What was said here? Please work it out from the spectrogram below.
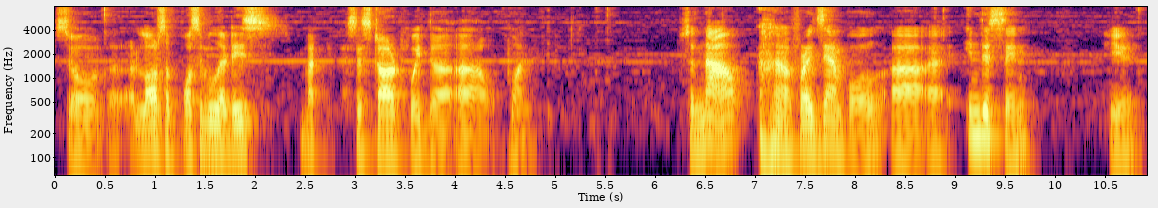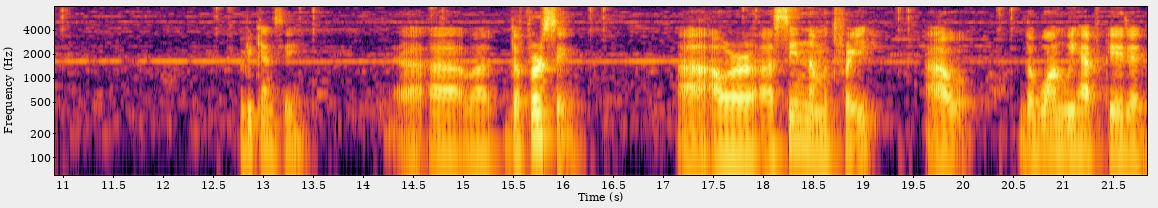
so uh, lots of possibilities but let's start with the uh, one. So now for example uh, uh, in this scene here we can see uh, uh, the first scene our scene number three the one we have created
